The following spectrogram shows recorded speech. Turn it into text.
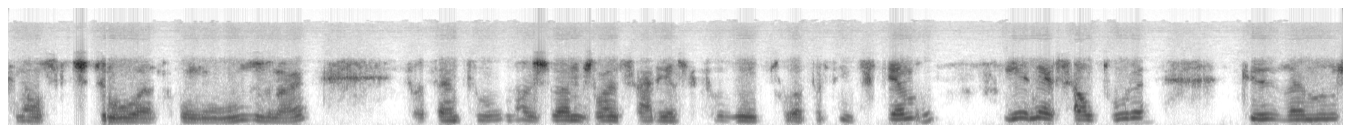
que não se destrua com o uso, não é? Portanto, nós vamos lançar esse produto a partir de setembro e é nessa altura que vamos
